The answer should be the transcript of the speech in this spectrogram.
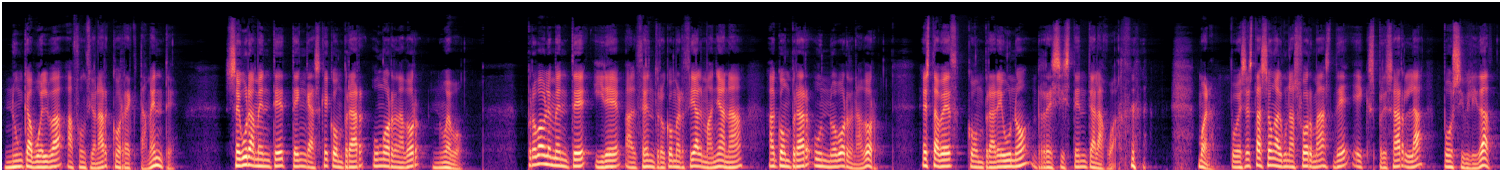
nunca vuelva a funcionar correctamente. seguramente tengas que comprar un ordenador nuevo. Probablemente iré al centro comercial mañana a comprar un nuevo ordenador. Esta vez compraré uno resistente al agua. bueno, pues estas son algunas formas de expresar la posibilidad.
